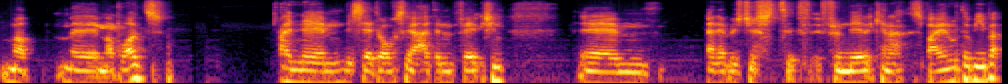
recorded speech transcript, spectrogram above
my my, my bloods, and um, they said obviously I had an infection. Um, and it was just from there it kind of spiraled a wee bit.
